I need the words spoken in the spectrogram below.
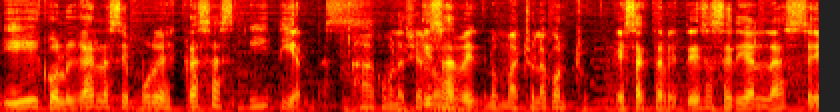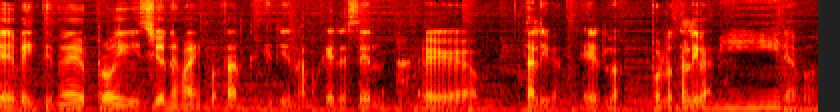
y colgarlas en muros de casas y tiendas. Ah, como le hacían Esas los, machos la contro. Exactamente, esas serían las eh, 29 prohibiciones más importantes que tienen las mujeres en eh, talibán, los- por los talibanes. Mira, po.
